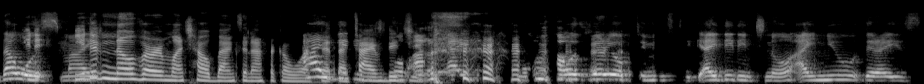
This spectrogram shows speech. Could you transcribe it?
That was you my. You didn't know very much how banks in Africa worked I at that time, did you? I, I, I was very optimistic. I didn't know. I knew there is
